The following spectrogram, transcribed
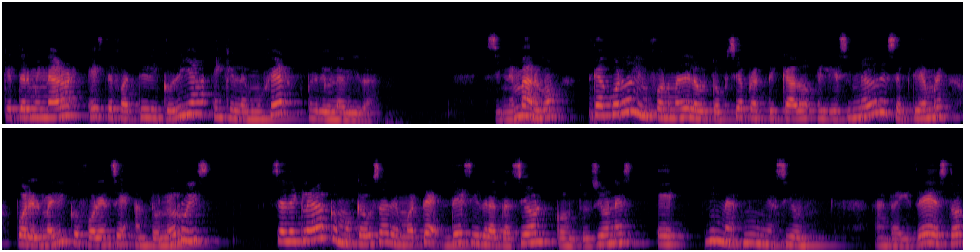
que terminaron este fatídico día en que la mujer perdió la vida. Sin embargo, de acuerdo al informe de la autopsia practicado el 19 de septiembre por el médico forense Antonio Ruiz, se declara como causa de muerte deshidratación, contusiones e inanición. A raíz de esto,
